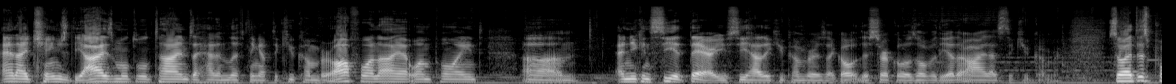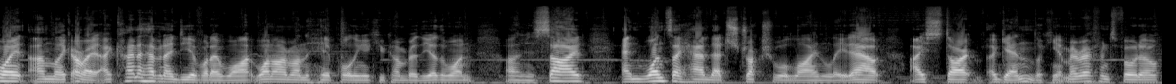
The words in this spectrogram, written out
and I changed the eyes multiple times. I had him lifting up the cucumber off one eye at one point. Um, and you can see it there. You see how the cucumber is like, oh, the circle is over the other eye. That's the cucumber. So at this point, I'm like, all right, I kind of have an idea of what I want. One arm on the hip holding a cucumber, the other one on his side. And once I have that structural line laid out, I start, again, looking at my reference photo,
